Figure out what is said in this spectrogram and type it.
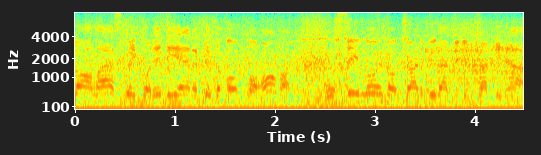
saw last week what Indiana did to Oklahoma, we'll see Louisville try to do that to Kentucky now.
